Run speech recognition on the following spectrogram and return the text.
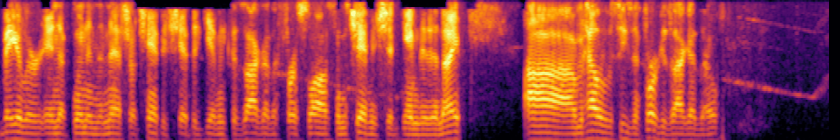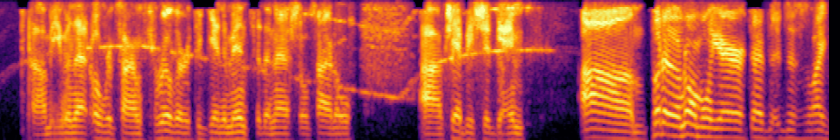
Baylor ended up winning the national championship and giving Gonzaga the first loss in the championship game of the night. Um, hell of a season for Gonzaga though. Um, even that overtime thriller to get him into the national title uh, championship game. Um, but in a normal year, that, just like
